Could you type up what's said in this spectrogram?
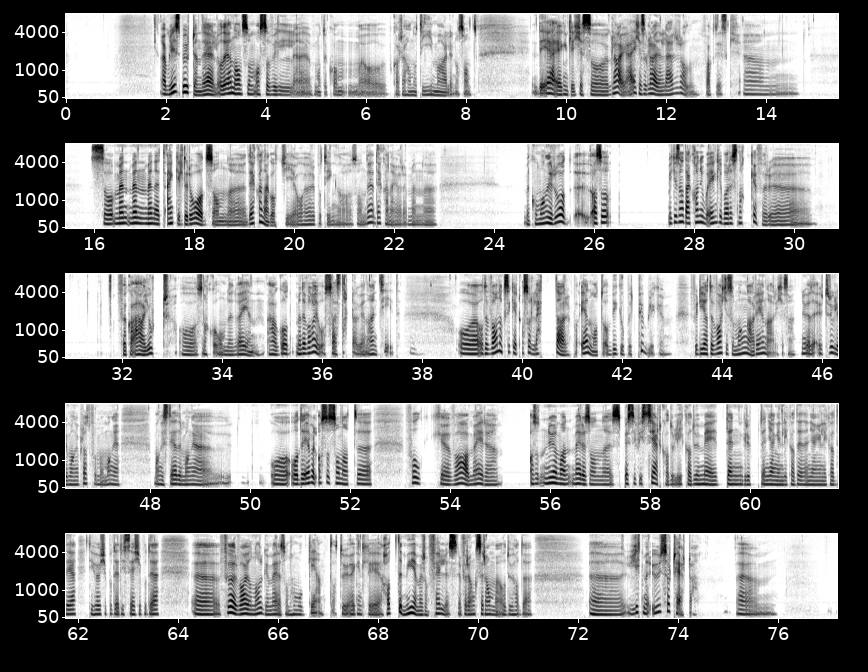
Jeg blir spurt en del, og det er noen som også vil eh, på komme og kanskje ha noen timer eller noe sånt. Det er jeg egentlig ikke så glad i. Jeg er ikke så glad i den lærerrollen, faktisk. Um, så, men, men, men, et enkelt råd sånn, uh, det kan jeg godt gi, og høre på ting og sånn, det, det kan jeg gjøre. Men, uh, men hvor mange råd uh, Altså, ikke sant, jeg kan jo egentlig bare snakke for for hva jeg har gjort, og snakke om den veien jeg har gått. Men det var jo også Jeg starta jo i en annen tid. Mm. Og, og, det var nok sikkert også lettere på en måte å bygge opp et publikum. Fordi at det var ikke så mange arenaer. ikke sant? Nå er det utrolig mange plattformer, mange, mange steder, mange og, og, det er vel også sånn at uh, folk uh, var mer Altså, nå er man mer sånn uh, spesifisert hva du liker. Du er med i den gruppen, den gjengen liker det, den gjengen liker det. De hører ikke på det, de ser ikke på det. Uh, før var jo Norge mer sånn homogent. At du egentlig hadde mye mer sånn felles referanseramme, og du hadde uh, litt mer usortert, da. Um,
